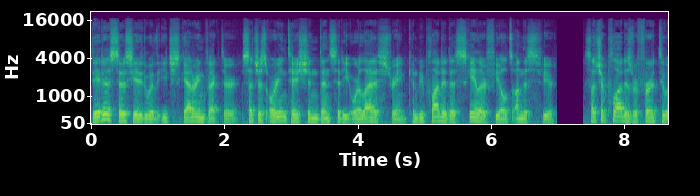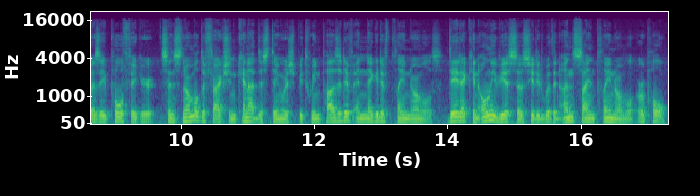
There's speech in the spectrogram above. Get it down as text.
Data associated with each scattering vector, such as orientation, density, or lattice strain, can be plotted as scalar fields on this sphere. Such a plot is referred to as a pole figure, since normal diffraction cannot distinguish between positive and negative plane normals. Data can only be associated with an unsigned plane normal or pole.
